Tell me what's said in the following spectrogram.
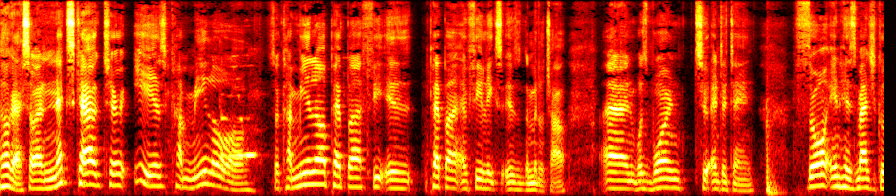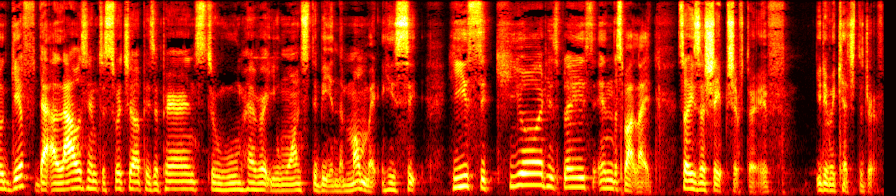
Okay, so our next character is Camilo. So Camilo, Pepa, Fe- is Pepa, and Felix is the middle child, and was born to entertain. Throw in his magical gift that allows him to switch up his appearance to whomever he wants to be in the moment. He's se- he's secured his place in the spotlight, so he's a shapeshifter. If you didn't catch the drift,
